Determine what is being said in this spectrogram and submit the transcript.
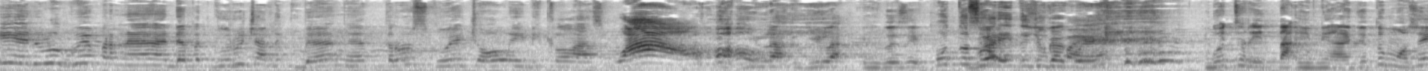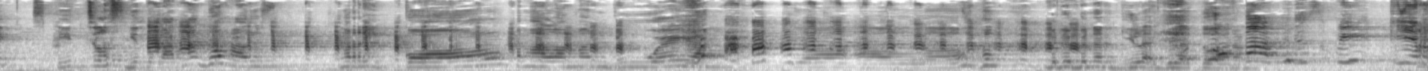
iya dulu gue pernah dapat guru cantik banget terus gue coli di kelas. Wow! Gila gila itu sih. Putus Gue- hari itu juga gue. ya, gue cerita ini aja tuh maksudnya speechless gitu karena gue harus nge-recall pengalaman gue yang ya Allah. Bener-bener gila gila tuh orang. habis pikir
